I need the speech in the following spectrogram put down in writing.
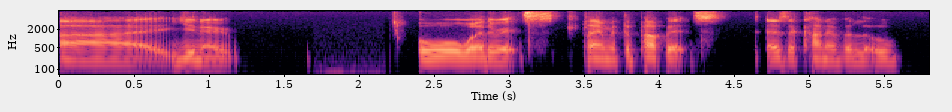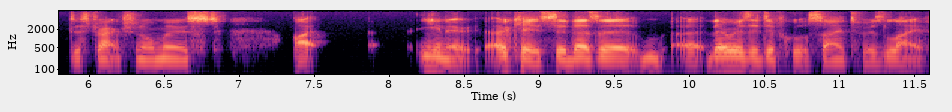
Uh, you know, or whether it's playing with the puppets as a kind of a little distraction almost I, you know, okay, so there's a uh, there is a difficult side to his life,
